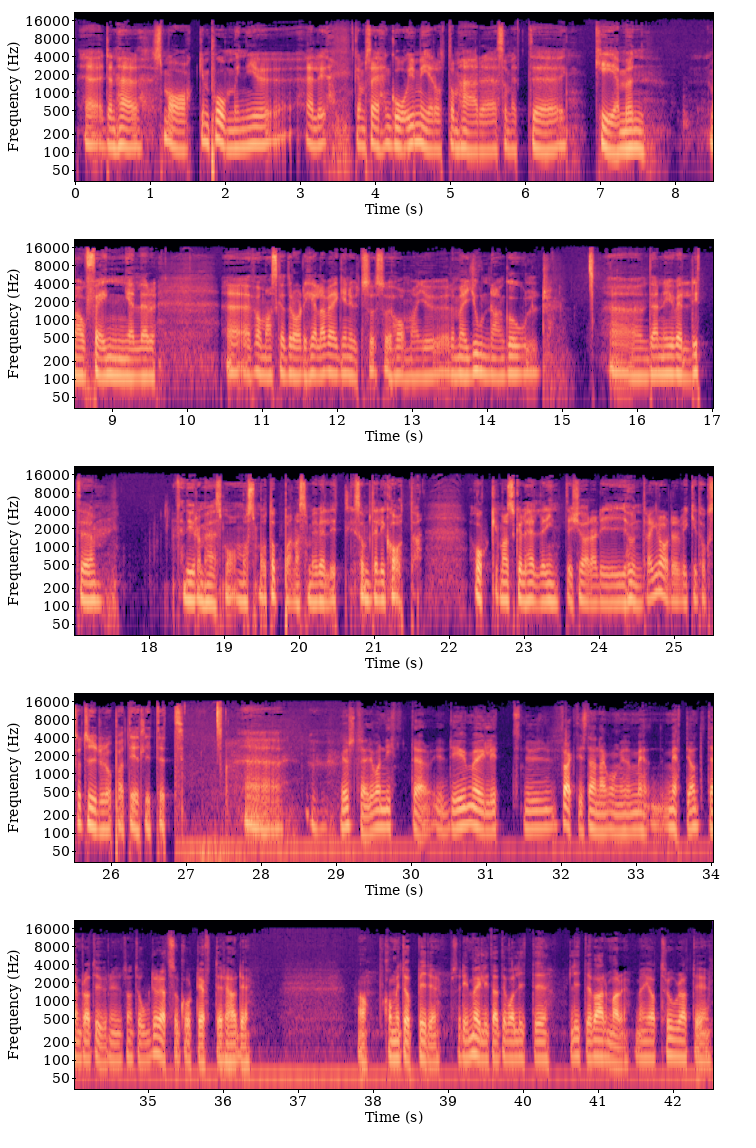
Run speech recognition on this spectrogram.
Eh, den här smaken påminner ju, eller kan man säga, går ju mer åt de här eh, som ett eh, Kemun, Maofeng eller eh, om man ska dra det hela vägen ut så, så har man ju de här Jonan Gold. Eh, den är ju väldigt, eh, det är ju de här små, små topparna som är väldigt liksom delikata. Och man skulle heller inte köra det i 100 grader vilket också tyder på att det är ett litet eh, Just det, det var 90 där. Det är ju möjligt nu faktiskt denna gången mätte jag inte temperaturen utan tog det rätt så kort efter det hade ja, kommit upp i det. Så det är möjligt att det var lite, lite varmare men jag tror att det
